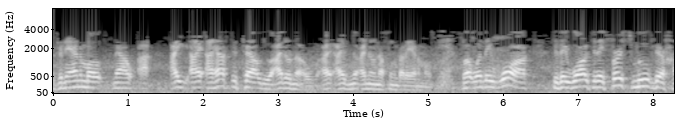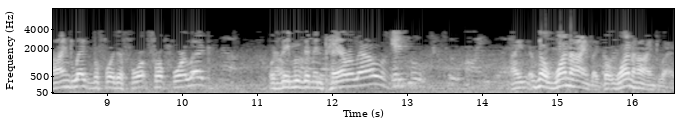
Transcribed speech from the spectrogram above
If an animal now, I, I, I have to tell you, I don't know. I, I, I know nothing about animals. But when they walk, do they walk? Do they first move their hind leg before their fore, fore, foreleg? No. Or do they move them in parallel? It moves two hind legs. I, no, one hind leg, but one hind leg.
